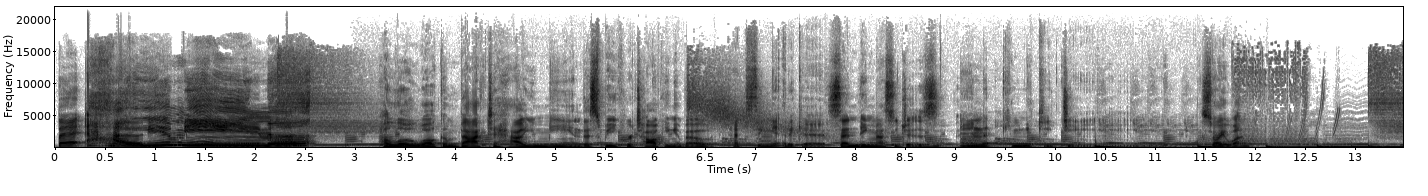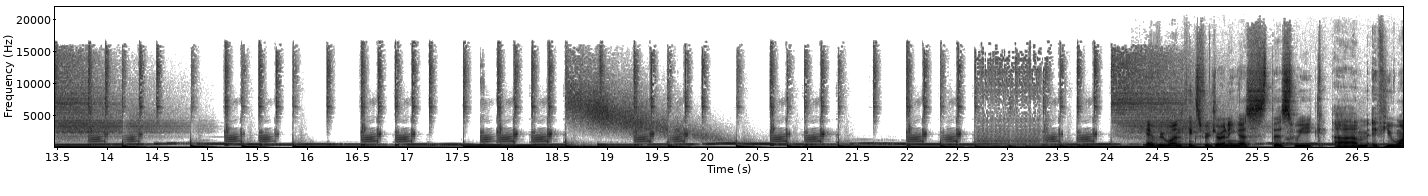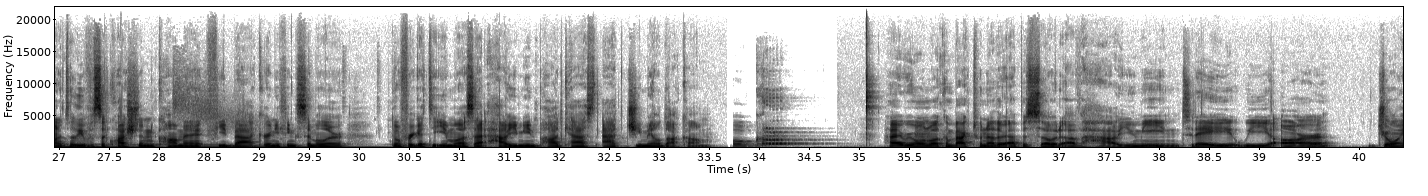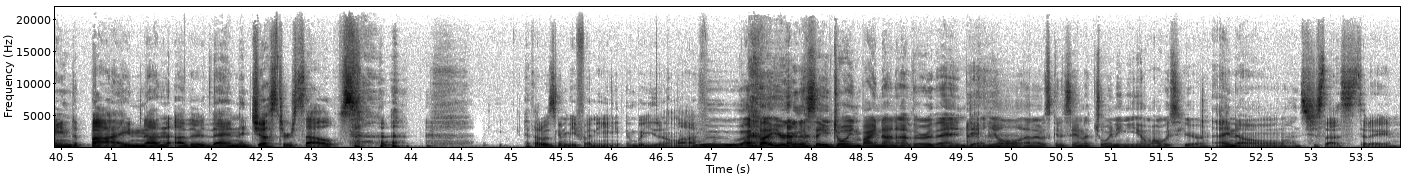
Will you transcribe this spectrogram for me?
But how do you mean? Hello, welcome back to How You Mean. This week we're talking about Texting etiquette sending messages. and communicating. Sorry, what? Hey everyone, thanks for joining us this week. Um, if you wanted to leave us a question, comment, feedback, or anything similar, don't forget to email us at howyoumeanpodcast at gmail.com. Hi everyone, welcome back to another episode of How You Mean. Today we are joined by none other than just ourselves. I thought it was gonna be funny, but you didn't laugh. Ooh, I thought you were gonna say joined by none other than Daniel, and I was gonna say I'm not joining you. I'm always here. I know, it's just us today.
